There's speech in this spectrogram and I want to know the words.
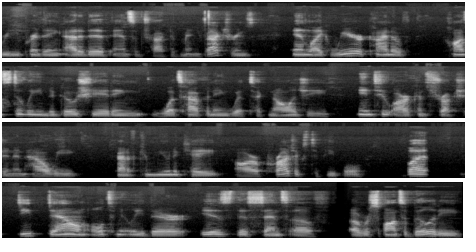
3D printing, additive, and subtractive manufacturings. And like we're kind of constantly negotiating what's happening with technology into our construction and how we kind of communicate our projects to people. But deep down, ultimately, there is this sense of a responsibility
